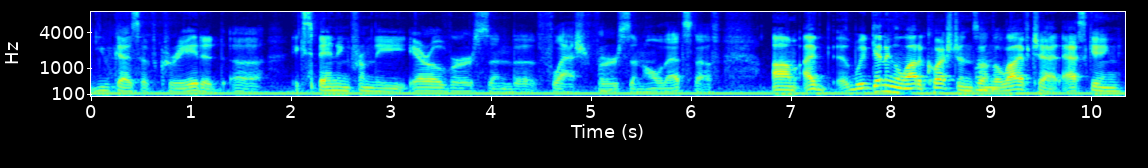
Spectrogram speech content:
you guys have created, uh, expanding from the Arrowverse and the Flashverse and all that stuff. Um, I we're getting a lot of questions on the live chat asking,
